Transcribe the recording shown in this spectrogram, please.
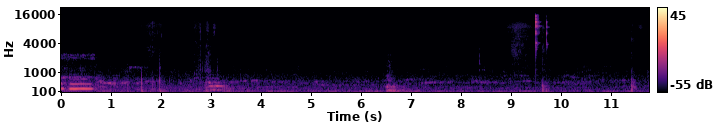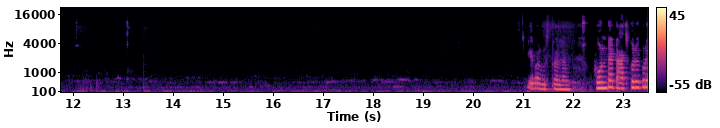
Mm-hmm. এবার বুঝতে পারলাম। ফোনটা টাচ করে করে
